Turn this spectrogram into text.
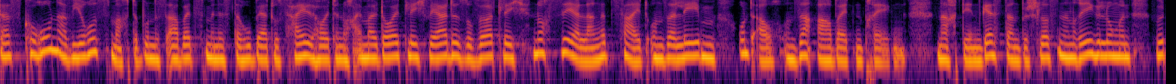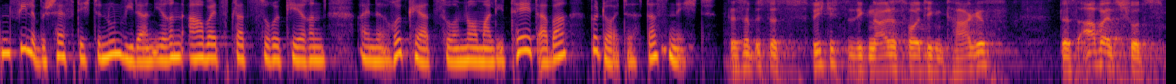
Das Coronavirus machte Bundesarbeitsminister Hubertus Heil heute noch einmal deutlich, werde so wörtlich noch sehr lange Zeit Zeit unser Leben und auch unser Arbeiten prägen. Nach den gestern beschlossenen Regelungen würden viele Beschäftigte nun wieder an ihren Arbeitsplatz zurückkehren. Eine Rückkehr zur Normalität aber bedeutet das nicht. Deshalb ist das wichtigste Signal des heutigen Tages, dass Arbeitsschutz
